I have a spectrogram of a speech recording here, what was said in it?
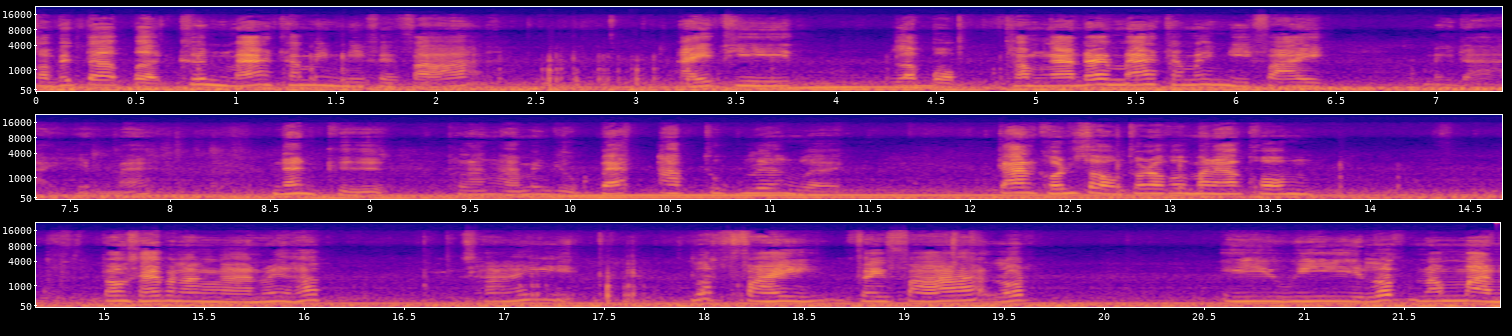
คอมพิวเตอร์เปิดขึ้นไหมถ้าไม่มีไฟฟ้าไอทีระบบทำงานได้ไหมถ้าไม่มีไฟไม่ได้เห็นไหมนั่นคือพลังงานมันอยู่แบ็กอัพทุกเรื่องเลย การขนส่งโทรคมนาคม ต้องใช้พลังงานไหมครับ ใช้รถไฟไฟฟ้า รถ EV รถน้ำมัน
